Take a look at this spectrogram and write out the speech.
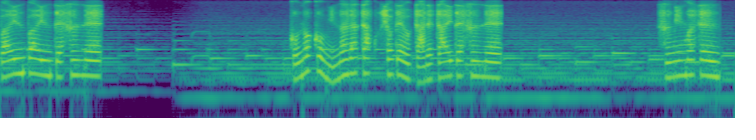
バインバインですね。この子になら託所で撃たれたいですね。すみません。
